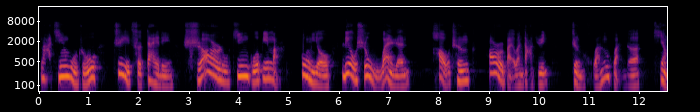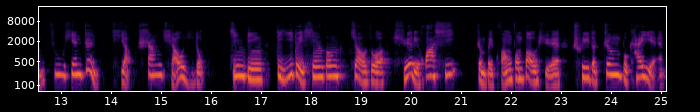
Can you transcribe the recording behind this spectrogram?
那金兀术这次带领十二路金国兵马，共有六十五万人，号称。二百万大军正缓缓地向朱仙镇小商桥移动。金兵第一队先锋叫做雪里花溪，正被狂风暴雪吹得睁不开眼，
